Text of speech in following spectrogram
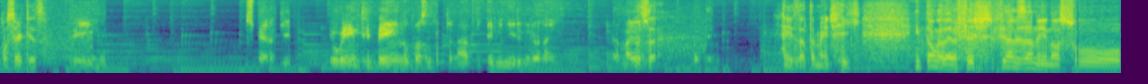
Com certeza. treino. Espero que eu entre bem no próximo campeonato e termine ele melhor ainda. É a maior Exa-. É, exatamente, Rick. Então, galera, fech- finalizando aí nosso,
